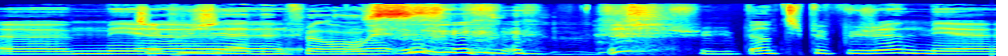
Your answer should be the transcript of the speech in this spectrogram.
mais, tu es plus jeune, Anne-Florence. je suis un petit peu plus jeune, mais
